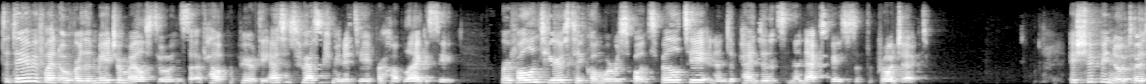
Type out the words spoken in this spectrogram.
Today we've went over the major milestones that have helped prepare the SSRS community for Hub Legacy, where volunteers take on more responsibility and independence in the next phases of the project. It should be noted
